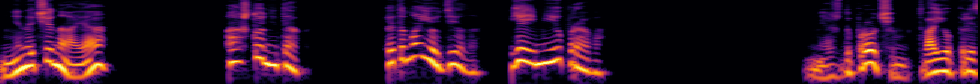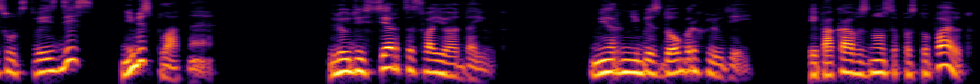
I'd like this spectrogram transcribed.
Не начинай, а?» «А что не так? Это мое дело. Я имею право». «Между прочим, твое присутствие здесь не бесплатное. Люди сердце свое отдают. Мир не без добрых людей. И пока взносы поступают,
